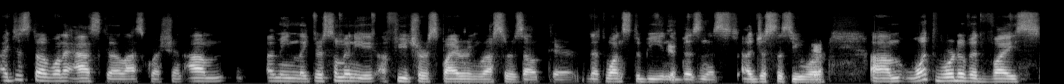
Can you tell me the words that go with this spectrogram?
I just uh, want to ask a last question. Um, I mean, like there's so many uh, future aspiring wrestlers out there that wants to be in yeah. the business, uh, just as you were. Yeah. Um, what word of advice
